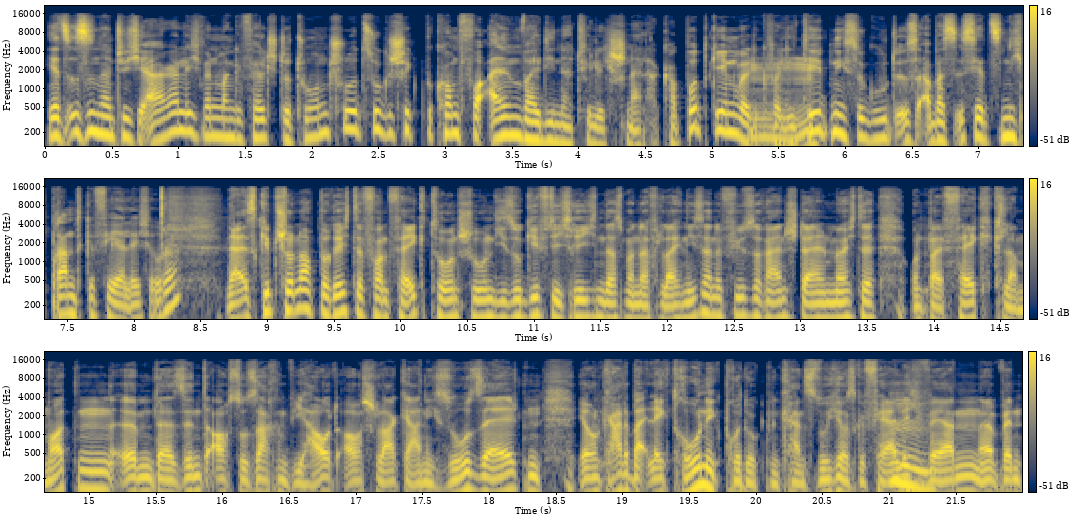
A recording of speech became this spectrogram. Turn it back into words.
Jetzt ist es natürlich ärgerlich, wenn man gefälschte Turnschuhe zugeschickt bekommt, vor allem, weil die natürlich schneller kaputt gehen, weil die mhm. Qualität nicht so gut ist, aber es ist jetzt nicht brandgefährlich, oder? Na, es gibt schon noch Berichte von Fake-Turnschuhen, die so giftig riechen, dass man da vielleicht nicht seine Füße reinstellen möchte. Und bei Fake-Klamotten, ähm, da sind auch so Sachen wie Hautausschlag gar nicht so selten. Ja, und gerade bei Elektronikprodukten kann es durchaus gefährlich mhm. werden, ne? Wenn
